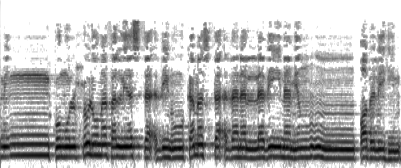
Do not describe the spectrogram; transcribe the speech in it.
مِنكُمُ الْحُلُمَ فَلْيَسْتَأْذِنُوا كَمَا اسْتَأْذَنَ الَّذِينَ مِن قَبْلِهِمْ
